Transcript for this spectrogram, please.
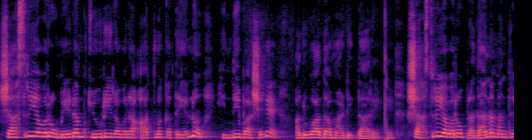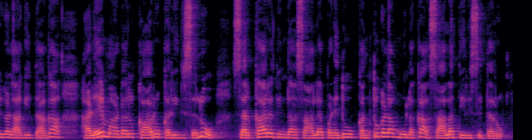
ಶಾಸ್ತ್ರಿಯವರು ಮೇಡಮ್ ಕ್ಯೂರಿರವರ ಆತ್ಮಕಥೆಯನ್ನು ಹಿಂದಿ ಭಾಷೆಗೆ ಅನುವಾದ ಮಾಡಿದ್ದಾರೆ. ಶಾಸ್ತ್ರಿಯವರು ಪ್ರಧಾನಮಂತ್ರಿಗಳಾಗಿದ್ದಾಗ ಹಳೆ ಮಾಡೆಲ್ ಕಾರು ಖರೀದಿಸಲು ಸರ್ಕಾರದಿಂದ ಸಾಲ ಪಡೆದು ಕಂತುಗಳ ಮೂಲಕ ಸಾಲ ತೀರಿಸಿದ್ದರು.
